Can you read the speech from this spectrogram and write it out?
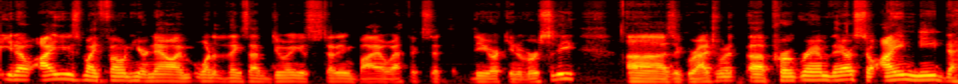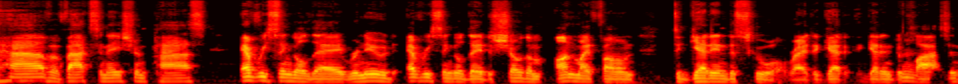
you know, I use my phone here now. I'm one of the things I'm doing is studying bioethics at New York University uh, as a graduate uh, program there. So I need to have a vaccination pass every single day, renewed every single day to show them on my phone to get into school, right? To get get into mm. class. And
